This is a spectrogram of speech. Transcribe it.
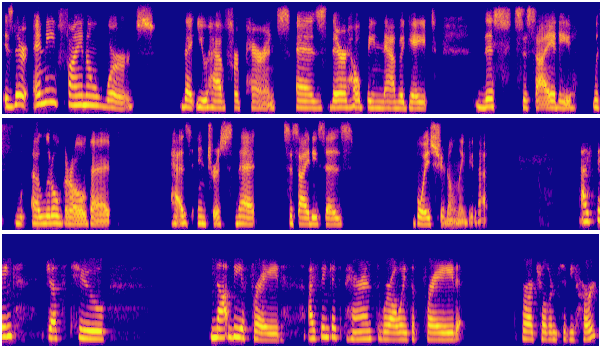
Is there any final words that you have for parents as they're helping navigate this society with a little girl that has interests that society says boys should only do that? I think just to not be afraid. I think as parents, we're always afraid for our children to be hurt.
